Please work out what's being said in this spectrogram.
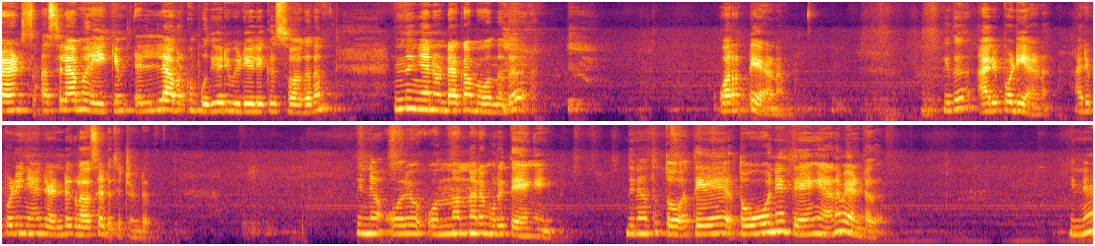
ഫ്രണ്ട്സ് അസ്സലാമു അലൈക്കും എല്ലാവർക്കും പുതിയൊരു വീഡിയോയിലേക്ക് സ്വാഗതം. ഇന്ന് ഞാൻ ഉണ്ടാക്കാൻ പോകുന്നത് ഒറട്ടയാണ്. ഇത് അരിപ്പൊടിയാണ്. അരിപ്പൊടി ഞാൻ രണ്ട് ഗ്ലാസ് എടുത്തിട്ടുണ്ട്. പിന്നെ ഒരു ഒന്നൊന്നര മുറി തേങ്ങയും. ഇതിനകത്ത് തോ തോനെ തേങ്ങയാണ് വേണ്ടത്. പിന്നെ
